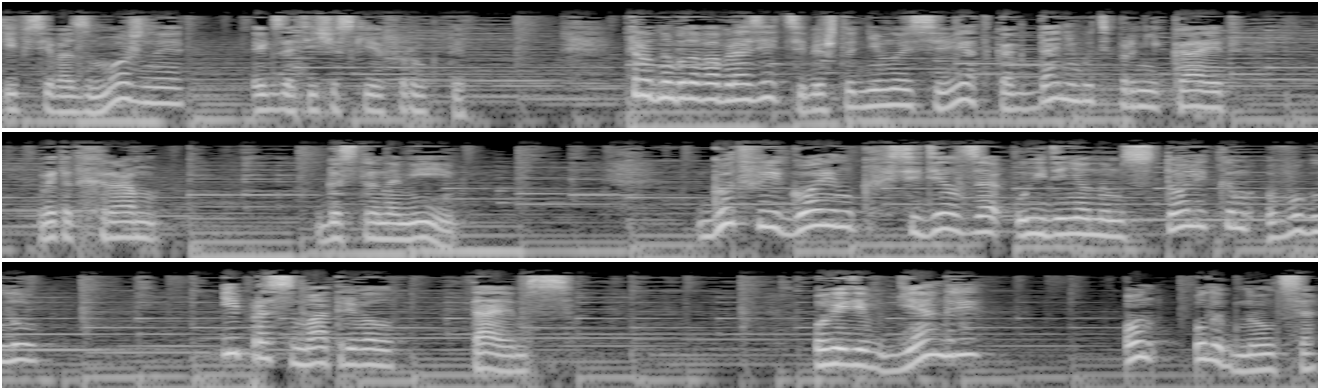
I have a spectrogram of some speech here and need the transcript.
и всевозможные экзотические фрукты. Трудно было вообразить себе, что дневной свет когда-нибудь проникает в этот храм гастрономии. Готфри Горинг сидел за уединенным столиком в углу и просматривал «Таймс». Увидев Генри, он улыбнулся.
